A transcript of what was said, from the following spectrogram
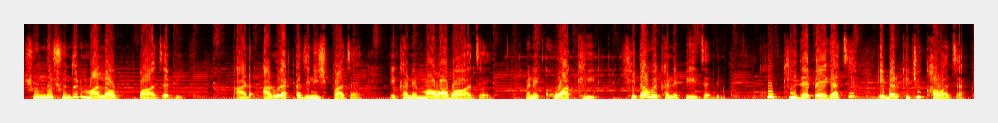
সুন্দর সুন্দর মালাও পাওয়া যাবে। আর আরও একটা জিনিস পাওয়া যায়, এখানে মাওয়া পাওয়া যায়। মানে খোয়া ক্ষীর, সেটাও এখানে পেয়ে যাবেন। খুব খিদে পেয়ে গেছে, এবার কিছু খাওয়া যাক।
